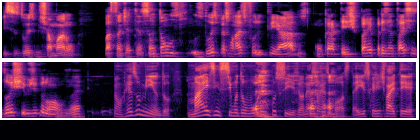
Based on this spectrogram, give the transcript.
esses dois me chamaram bastante atenção. Então, os, os dois personagens foram criados com características para representar esses dois tipos de quilombos, né? Então, resumindo, mais em cima do muro é impossível, né? Sua resposta. É isso que a gente vai ter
